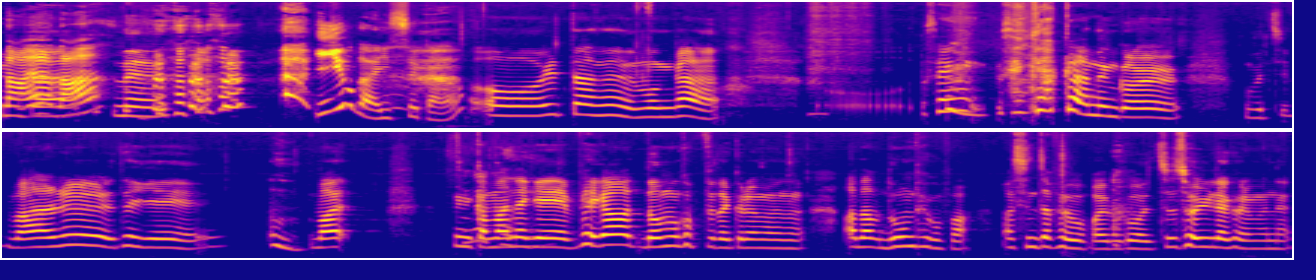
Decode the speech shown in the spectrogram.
나야 나? 네. 이유가 있을까요? 어 일단은 뭔가 어, 생 생각하는 걸 뭐지? 말을 되게 응. 말 그러니까 만약에 배가 너무 고프다 그러면 아 나 너무 배고파. 아 진짜 배고파. 이러고 저 졸려 그러면은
